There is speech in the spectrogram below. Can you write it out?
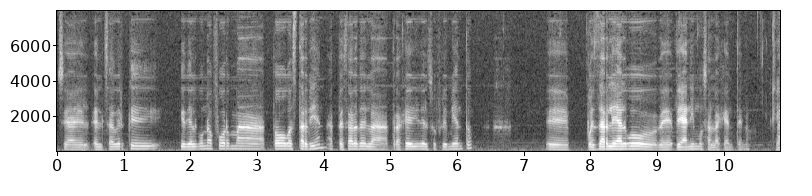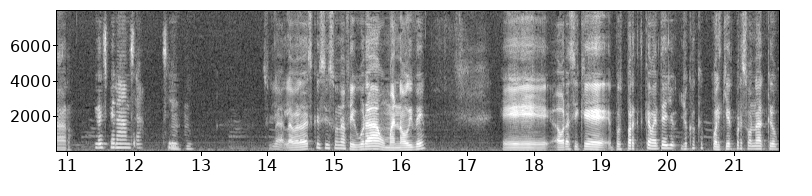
O sea, el, el saber que, que, de alguna forma todo va a estar bien, a pesar de la tragedia y del sufrimiento, eh, pues darle algo de, de, ánimos a la gente, ¿no? Claro. De esperanza, sí. Uh -huh. sí la, la, verdad es que sí es una figura humanoide. Eh, ahora sí que, pues prácticamente yo, yo, creo que cualquier persona creo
